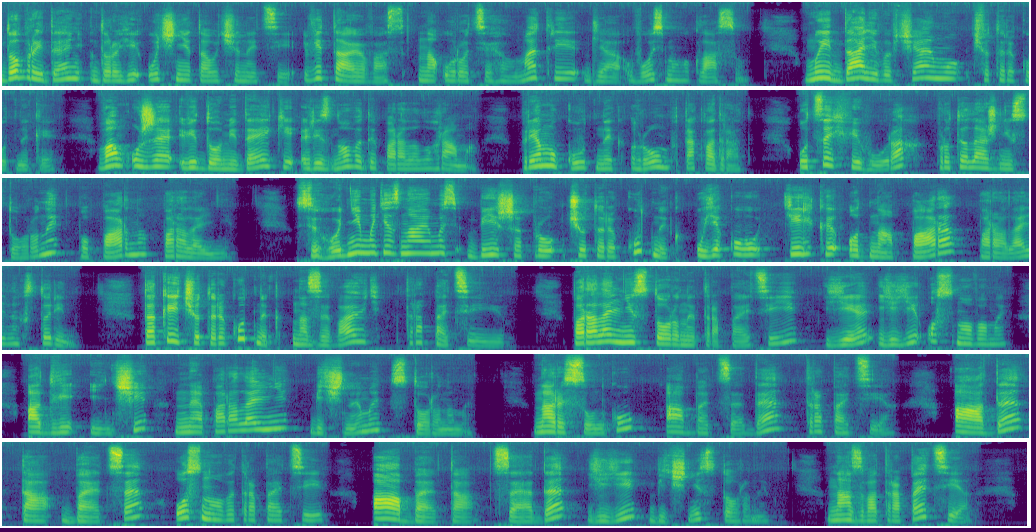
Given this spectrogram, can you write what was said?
Добрий день, дорогі учні та учениці! Вітаю вас на уроці геометрії для 8 класу. Ми й далі вивчаємо чотирикутники. Вам уже відомі деякі різновиди паралелограма: прямокутник, ромб та квадрат. У цих фігурах протилежні сторони попарно паралельні. Сьогодні ми дізнаємось більше про чотирикутник, у якого тільки одна пара паралельних сторін. Такий чотирикутник називають трапецією. Паралельні сторони трапеції є її основами, а дві інші непаралельні бічними сторонами. На рисунку ABCD – трапеція, AD та BC – основи трапеції, АБ та CD – її бічні сторони. Назва трапеція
